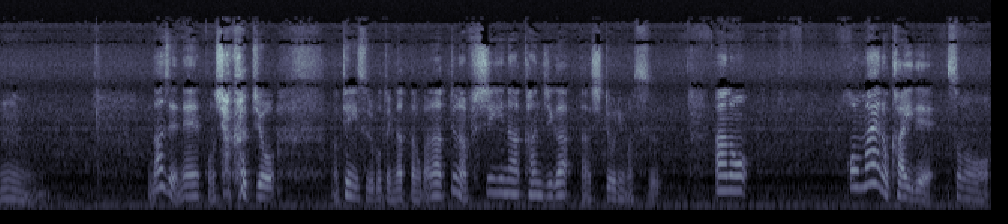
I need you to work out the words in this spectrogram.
うん。なぜね、この尺八をまあ手にすることになったのかなっていうのは不思議な感じがしております。あの、この前の回で、その、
